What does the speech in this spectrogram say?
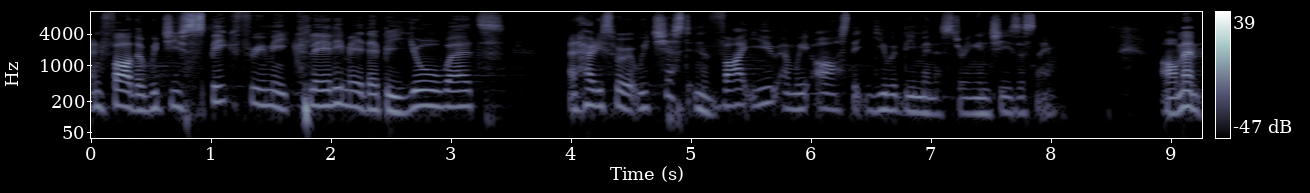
And Father, would you speak through me clearly? May there be your words. And Holy Spirit, we just invite you and we ask that you would be ministering in Jesus' name. Amen.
